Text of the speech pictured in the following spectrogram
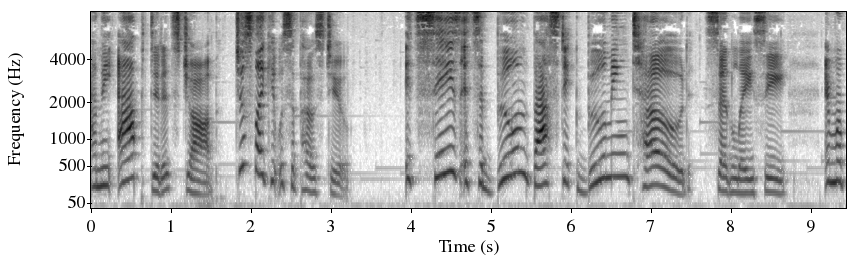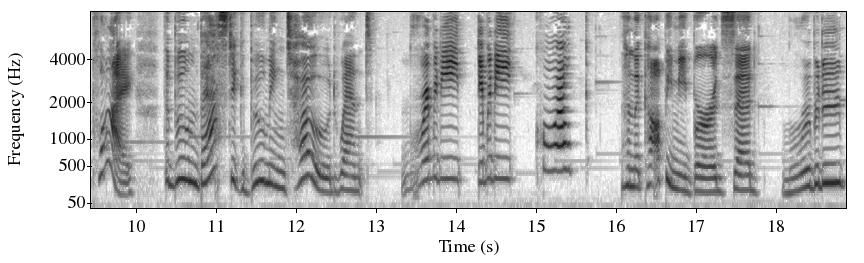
And the app did its job, just like it was supposed to. It says it's a boombastic booming toad, said Lacey. In reply, the boombastic booming toad went ribbity dibbity croak, and the copy me bird said ribbity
